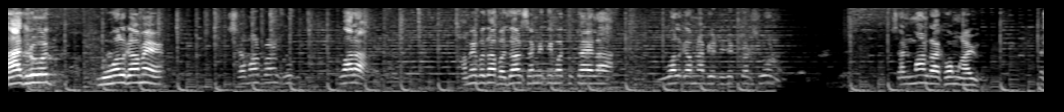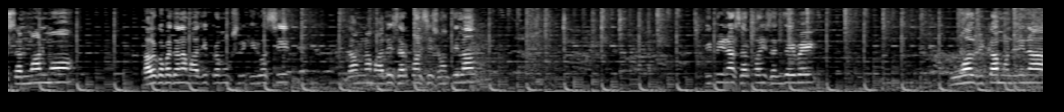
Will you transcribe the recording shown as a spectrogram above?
આજ રોજ મુવલ ગામે સમર્પણ ગ્રુપ દ્વારા અમે બધા બજાર સમિતિમાં ચૂંટાયેલા મુવલ ગામના બે ડિરેક્ટરશ્રીઓનું સન્માન રાખવામાં આવ્યું. સન્માનમાં તાલુકા પંચાયતના માજી પ્રમુખ શ્રી કિરવતસિંહ, ગામના માજી સરપંચ શ્રી શાંતિલાલ, પીપરીના સરપંચ સંજયભાઈ મુવાલ વિકા મંડળીના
